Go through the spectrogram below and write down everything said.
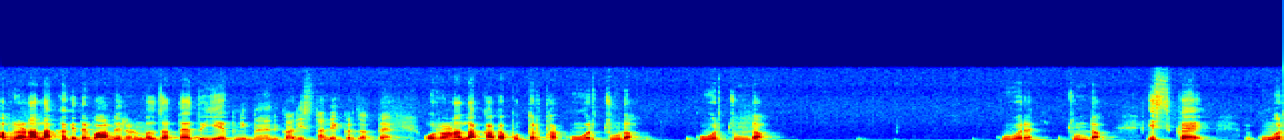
अब राणा लाखा के दरबार में रणमल जाता है तो ये अपनी बहन का रिश्ता लेकर जाता है और राणा लाखा का पुत्र था कुंवर चूड़ा। कुंवर चुंडा। कुंवर चुंडा। इसका कुंवर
